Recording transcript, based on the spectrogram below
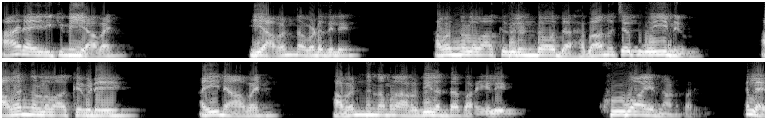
ആരായിരിക്കും ഈ അവൻ? ഈ അവൻ എവിടതിൽ അവൻ എന്നുള്ള വാക്ക് ഇതിലുണ്ടോ? ദഹബ എന്ന് വെച്ചാൽ പോയി അവൻ എന്നുള്ള വാക്ക് എവിടെ? അയിന് അവൻ. അവൻ നമ്മൾ അറബിയിൽ എന്താ പറയൽ? ഹുവ എന്നാണ് പറയുന്നത്. അല്ലെ?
